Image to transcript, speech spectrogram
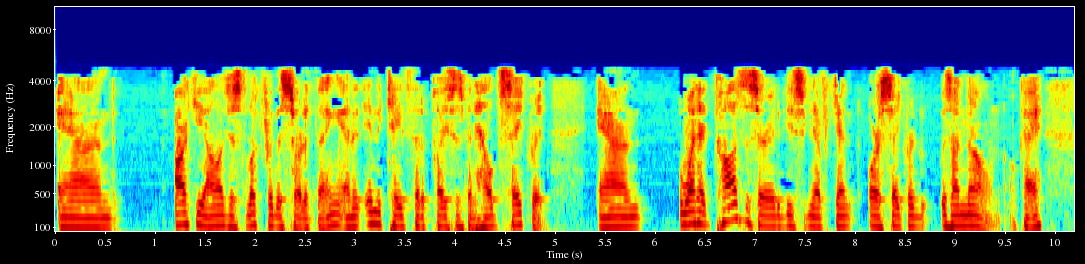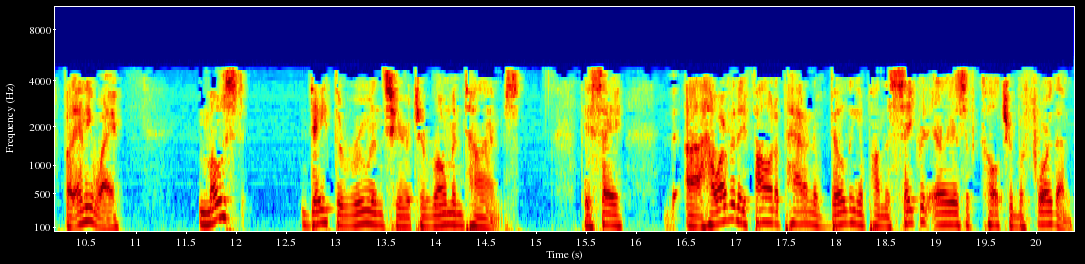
And archaeologists look for this sort of thing, and it indicates that a place has been held sacred. And what had caused this area to be significant or sacred was unknown, okay? But anyway, most date the ruins here to Roman times. They say, uh, however, they followed a pattern of building upon the sacred areas of culture before them.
